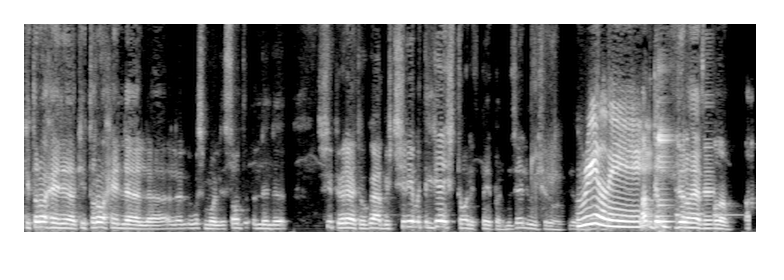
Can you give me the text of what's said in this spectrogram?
كي تروحي كي تروحي اسمه السوبرات وكاع باش تشري ما تلقايش toilet paper مازالوا يشروه. Really? I'm glad you don't have this problem. I'm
